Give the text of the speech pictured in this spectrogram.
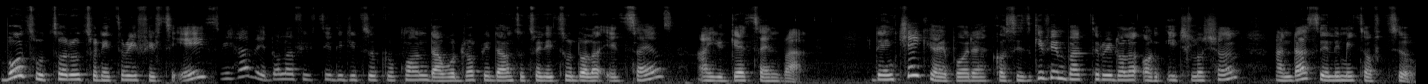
Both will total $23.58. We have a $1.50 digital coupon that will drop it down to $22.08 and you get 10 back. Then check your Ibotta because it's giving back $3 on each lotion and that's a limit of 2.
